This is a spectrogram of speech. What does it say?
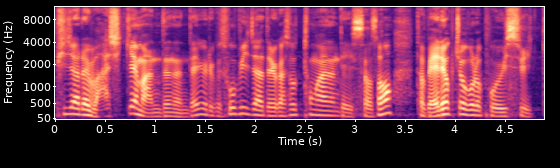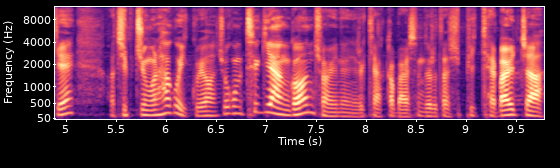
피자를 맛있게 만드는데 그리고 소비자들과 소통하는 데 있어서 더 매력적으로 보일 수 있게 어, 집중을 하고 있고요. 조금 특이한 건 저희는 이렇게 아까 말씀드렸다시피 개발자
